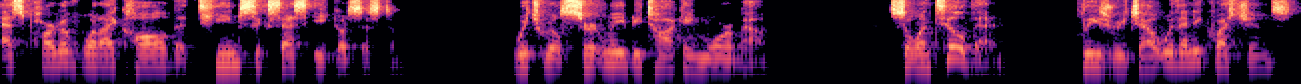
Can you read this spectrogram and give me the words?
as part of what I call the team success ecosystem, which we'll certainly be talking more about. So until then, please reach out with any questions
